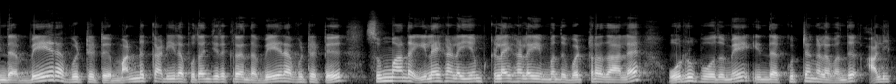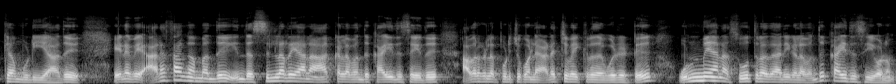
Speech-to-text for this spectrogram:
இந்த வேரை விட்டுட்டு மண்ணுக்கு அடியில் புதஞ்சிருக்கிற இந்த வேரை விட்டுட்டு சும்மா அந்த இலைகளையும் கிளைகளையும் வந்து வெட்டுறதால ஒருபோதுமே இந்த குற்றங்கள் ஆயுதங்களை வந்து அழிக்க முடியாது. எனவே அரசாங்கம் வந்து இந்த சில்லறையான ஆட்களை வந்து கைது செய்து அவர்களை பிடிச்சி கொண்டு அடைச்சி வைக்கிறத விட்டுட்டு உண்மையான சூத்திரதாரிகளை வந்து கைது செய்யணும்.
